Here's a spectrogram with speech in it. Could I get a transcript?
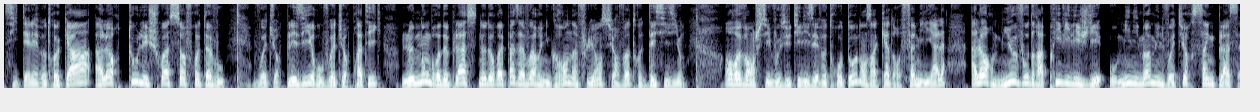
Si tel est votre cas, alors tous les choix s'offrent à vous. Voiture plaisir ou voiture pratique, le nombre de places ne devrait pas avoir une grande influence sur votre décision. En revanche, si vous utilisez votre auto dans un cadre familial, alors mieux vaudra privilégier au minimum une voiture 5 places.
